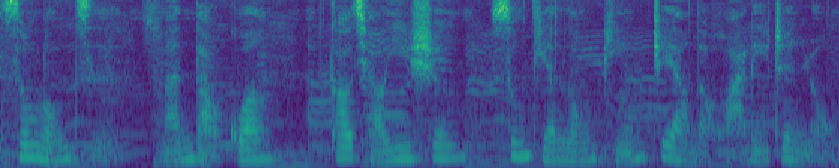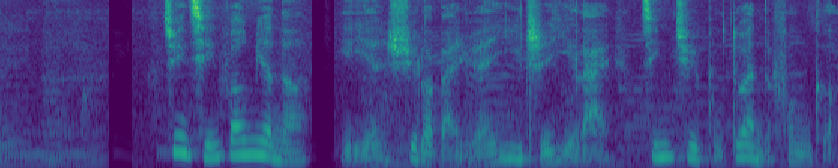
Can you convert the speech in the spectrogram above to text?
松隆子、满岛光、高桥医生、松田龙平这样的华丽阵容。剧情方面呢，也延续了板垣一直以来京剧不断的风格。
